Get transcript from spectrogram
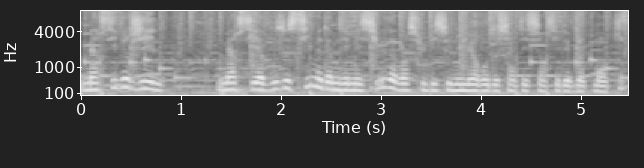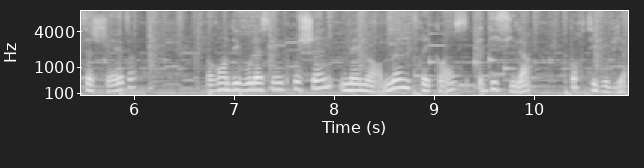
Merci Virgile. Merci à vous aussi, mesdames et messieurs, d'avoir suivi ce numéro de Santé, Sciences et Développement qui s'achève. Rendez-vous la semaine prochaine, même heure, même fréquence. D'ici là, portez-vous bien.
